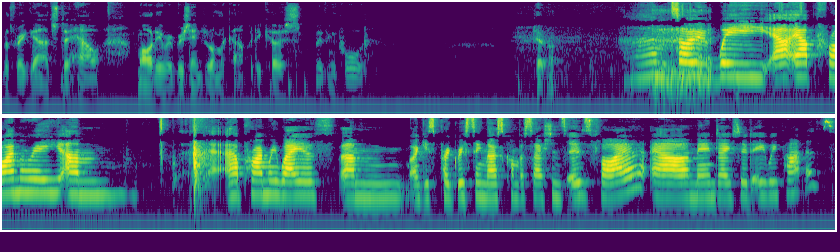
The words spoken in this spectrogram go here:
with regards to how Māori are represented on the Kapiti Coast moving forward. Um, so we, our, our primary, um, our primary way of, um, I guess, progressing those conversations is via our mandated iwi partners.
